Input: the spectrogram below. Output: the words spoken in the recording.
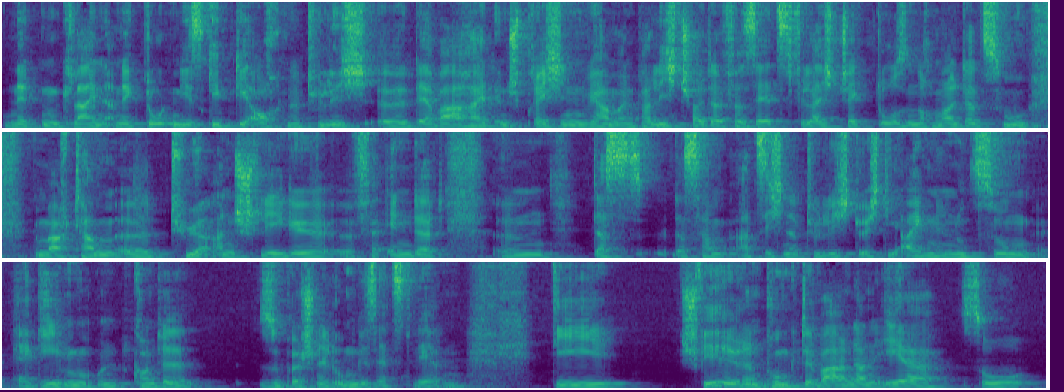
netten kleinen Anekdoten, die es gibt, die auch natürlich äh, der Wahrheit entsprechen. Wir haben ein paar Lichtschalter versetzt, vielleicht Steckdosen nochmal dazu gemacht, haben äh, Türanschläge verändert. Ähm, das das haben, hat sich natürlich durch die eigene Nutzung ergeben und konnte super schnell umgesetzt werden. Die schwierigeren Punkte waren dann eher so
